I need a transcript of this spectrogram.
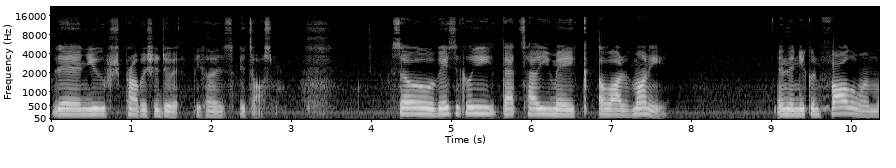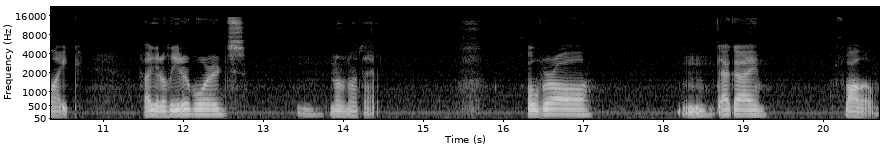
then you probably should do it because it's awesome. So basically, that's how you make a lot of money. And then you can follow them, like, if I go to leaderboards, mm, no, not that. Overall, mm, that guy, follow.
